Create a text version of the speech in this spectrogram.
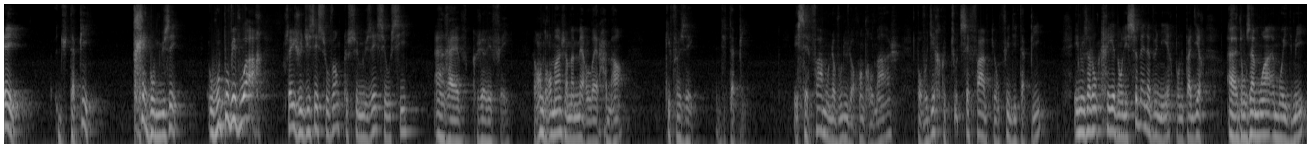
et du tapis. Très beau musée. Vous pouvez voir, vous savez, je disais souvent que ce musée, c'est aussi un rêve que j'avais fait. Rendre hommage à ma mère, Allah qui faisait du tapis. Et ces femmes, on a voulu leur rendre hommage pour vous dire que toutes ces femmes qui ont fait du tapis, et nous allons créer dans les semaines à venir, pour ne pas dire euh, dans un mois, un mois et demi,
